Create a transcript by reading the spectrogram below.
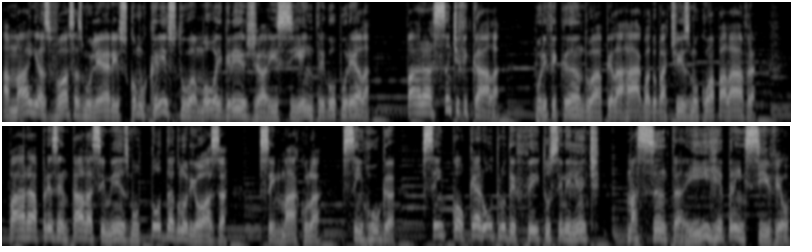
amai as vossas mulheres como Cristo amou a Igreja e se entregou por ela para santificá-la, purificando-a pela água do batismo com a palavra, para apresentá-la a si mesmo toda gloriosa, sem mácula, sem ruga, sem qualquer outro defeito semelhante, mas santa e irrepreensível.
